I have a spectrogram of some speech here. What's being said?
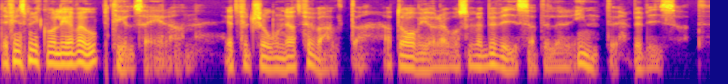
Det finns mycket att leva upp till, säger han. Ett förtroende att förvalta, att avgöra vad som är bevisat eller inte bevisat.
